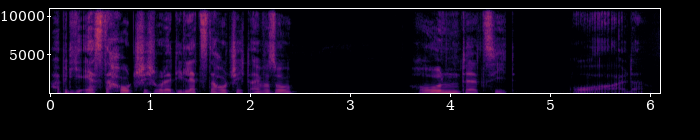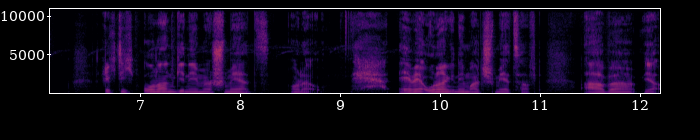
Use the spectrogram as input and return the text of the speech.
aber die erste Hautschicht oder die letzte Hautschicht einfach so runterzieht. Oh, Alter. Richtig unangenehmer Schmerz. Oder eher mehr unangenehm als schmerzhaft. Aber ja.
